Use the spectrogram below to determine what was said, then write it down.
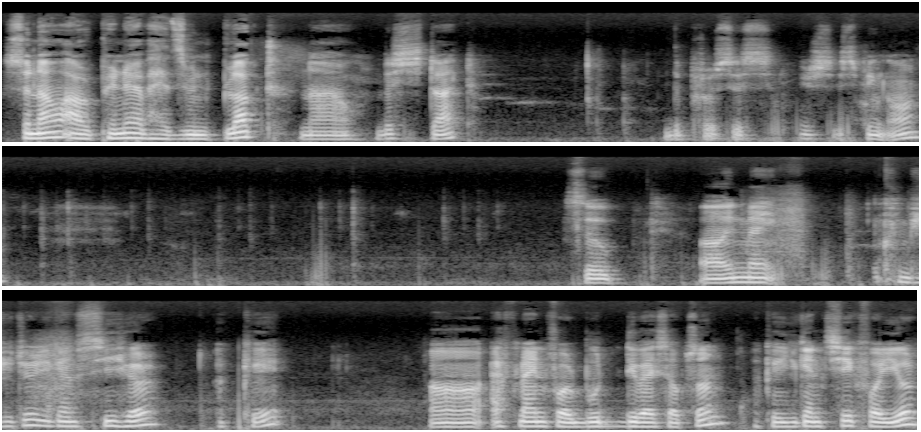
So now our printer has been plugged. Now let's start. The process is being on. So uh, in my computer you can see here. Okay. Uh, F9 for boot device option. Okay you can check for your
